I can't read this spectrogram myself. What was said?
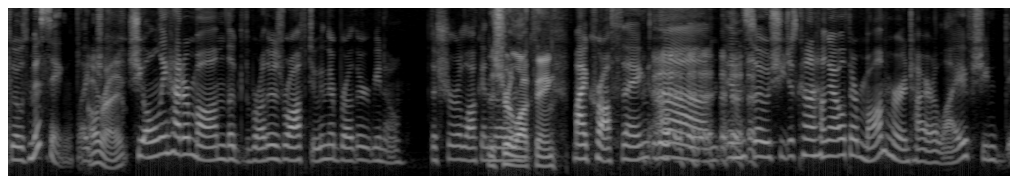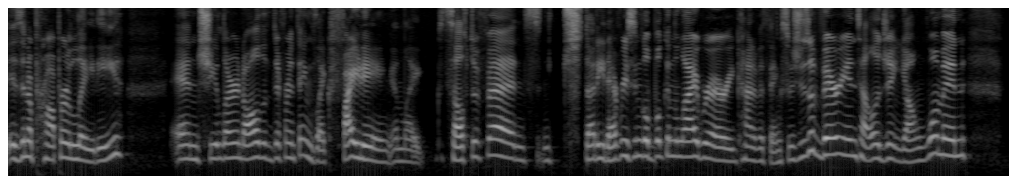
goes missing. Like, All right. she only had her mom. The, the brothers were off doing their brother, you know, the Sherlock and The Sherlock thing. Mycroft thing. Um, and so she just kind of hung out with her mom her entire life. She isn't a proper lady. And she learned all the different things like fighting and like self defense, studied every single book in the library, kind of a thing. So she's a very intelligent young woman.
